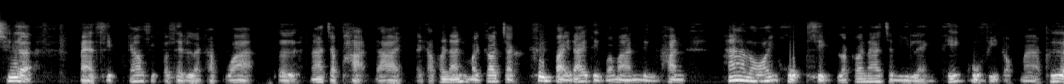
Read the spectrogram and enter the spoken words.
เชื่อ 80-90%แล้วครับว่าเออน่าจะผ่านได้นะครับ เพราะนั้นมันก็จะขึ้นไปได้ถึงประมาณ 1,560 แล้วก็น่าจะมีแหล่งเทคโปรฟิตออกมา เพื่อ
